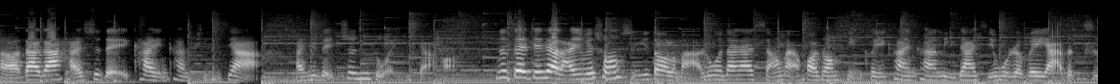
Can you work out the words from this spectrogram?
啊，大家还是得看一看评价，还是得斟酌一下哈。那在接下来，因为双十一到了嘛，如果大家想买化妆品，可以看一看李佳琦或者薇娅的直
